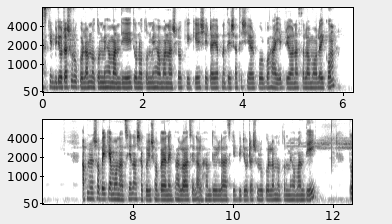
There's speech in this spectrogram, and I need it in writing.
আজকের ভিডিওটা শুরু করলাম। নতুন মেহমান দিয়েই তো নতুন মেহমান আসলো কে কে সেটাই আপনাদের সাথে শেয়ার করব। হাই এভরিওয়ান আসসালামু আলাইকুম। আপনারা সবাই কেমন আছেন? আশা করি সবাই অনেক ভালো আছেন। আলহামদুলিল্লাহ, আজকের ভিডিওটা শুরু করলাম নতুন মেহমান দিয়েই। তো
